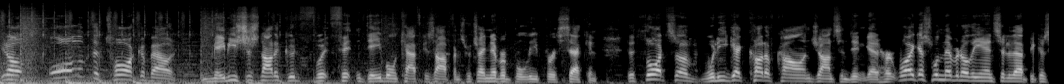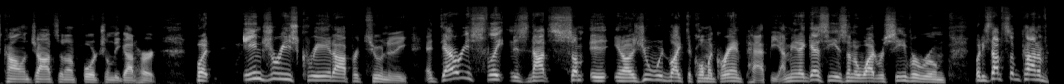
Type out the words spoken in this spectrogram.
You know, all of the talk about maybe he's just not a good foot fit in Daboll and Kafka's offense, which I never believed for a second. The thoughts of would he get cut if Collin Johnson didn't get hurt? Well, I guess we'll never know the answer to that because Collin Johnson unfortunately got hurt. But injuries create opportunity. And Darius Slayton is not some, eh, you know, as you would like to call him a grandpappy. I mean, I guess he is in a wide receiver room, but he's not some kind of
